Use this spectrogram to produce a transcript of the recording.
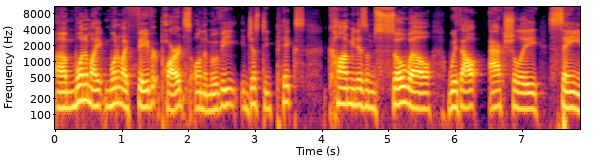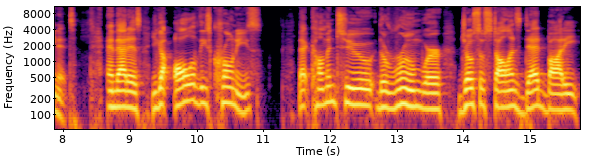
Um, one of my one of my favorite parts on the movie it just depicts communism so well without actually saying it, and that is you got all of these cronies that come into the room where Joseph Stalin's dead body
